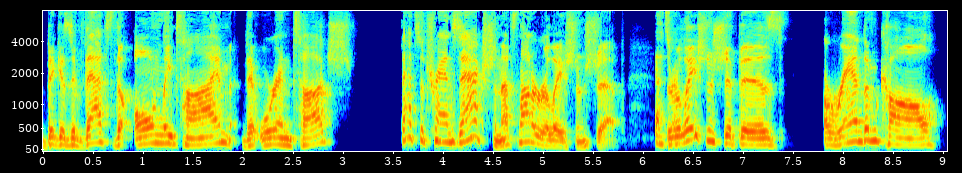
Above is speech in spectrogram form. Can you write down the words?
because if that's the only time that we're in touch, that's a transaction. That's not a relationship. That's the right. relationship is a random call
